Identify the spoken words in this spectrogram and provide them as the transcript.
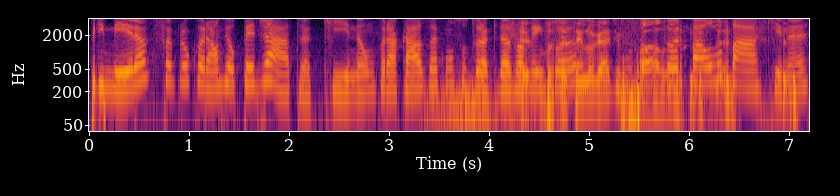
primeira foi procurar o meu pediatra, que não por acaso é consultor aqui da Jovem Pan. Você tem lugar de o fala. doutor Paulo Pac, né?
